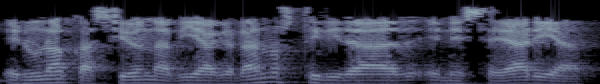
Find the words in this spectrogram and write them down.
En una ocasión había gran hostilidad en ese área.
